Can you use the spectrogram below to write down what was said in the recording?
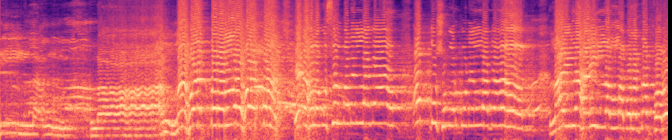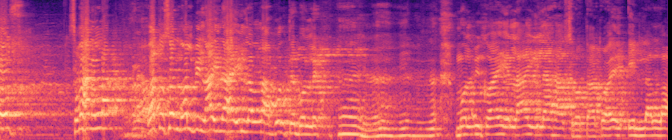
ইল্লাল্লাহ। এটা হলো মুসলমানের আত্মসমর্পণের লাগাম। লা ইলাহা ইল্লাল্লাহ বলাটা ফরজ। সুবহানাল্লাহ। অথচ মলবি লা ইলাহা ইল্লাল্লাহ বলতে বললে, মলবি কয়, লা ইলাহা শ্রোতা কয়, ইল্লাল্লাহ।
